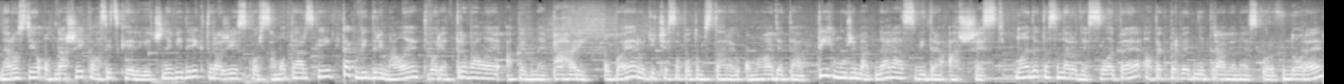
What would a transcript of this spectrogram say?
Na rozdiel od našej klasickej riečnej vidry, ktorá žije skôr samotársky, tak vidry malé tvoria trvalé a pevné páry. Obaja rodičia sa potom starajú o mláďatá. Tých môže mať naraz vidra až 6. Mláďatá sa narodia slepé a tak prvé dni trávia najskôr v nore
